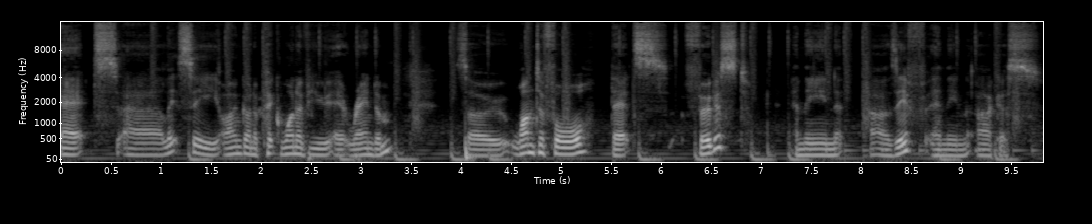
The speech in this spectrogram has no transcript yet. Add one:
at uh, let's see i'm going to pick one of you at random so one to four that's fergus and then uh, zeph and then arcus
